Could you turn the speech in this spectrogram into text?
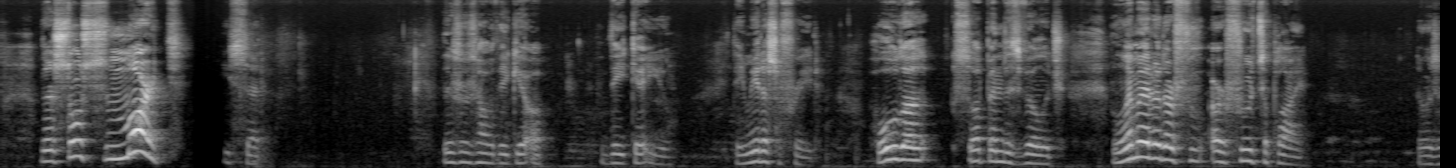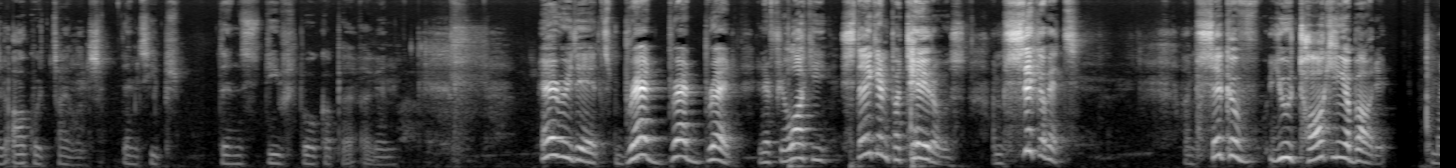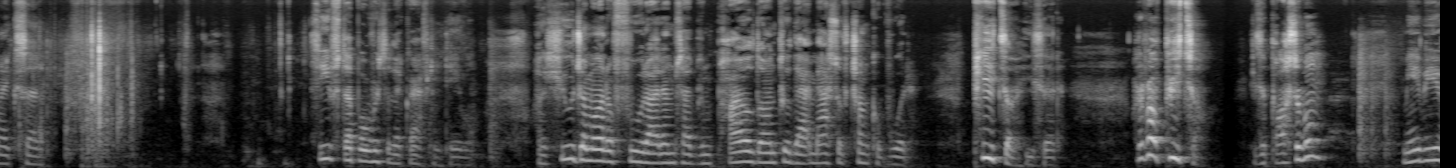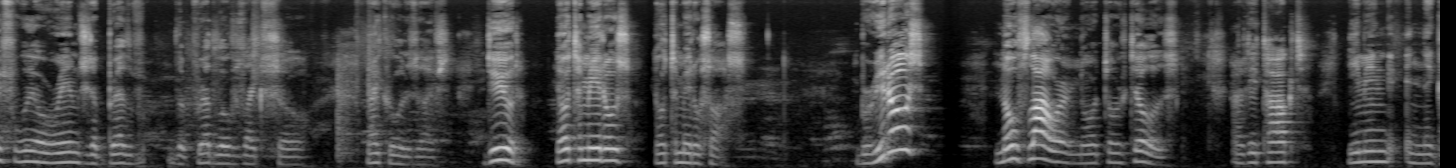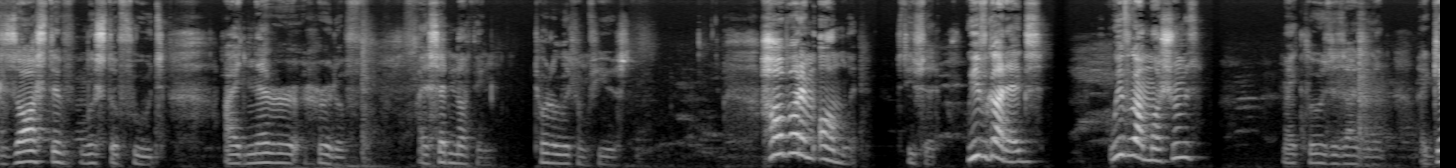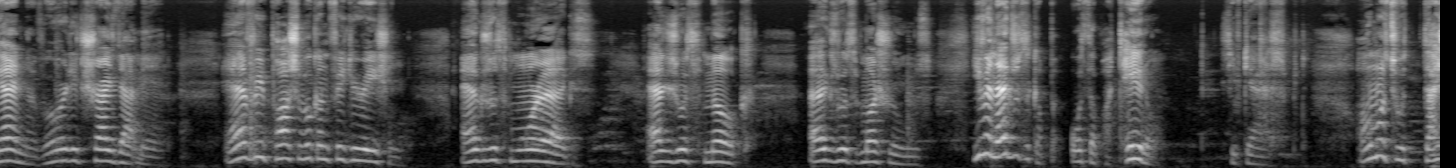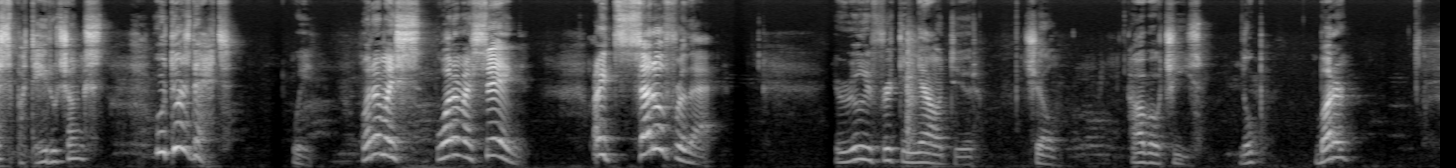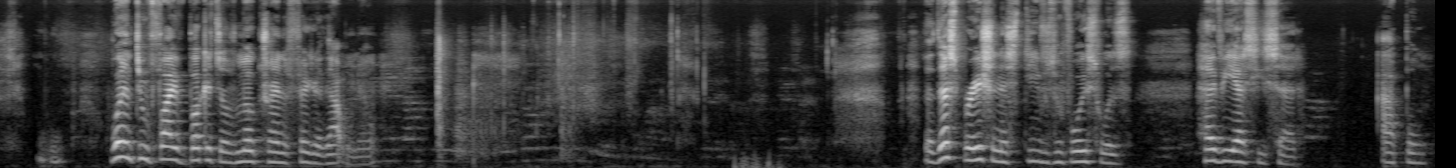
they're so smart, he said. This is how they get up. They get you. They made us afraid. Hold us up in this village. Limited our, our food supply. There was an awkward silence. Then Steve, then Steve spoke up again. Every day it's bread, bread, bread. And if you're lucky, steak and potatoes. I'm sick of it. I'm sick of you talking about it, Mike said. Steve stepped over to the crafting table. A huge amount of food items had been piled onto that massive chunk of wood. Pizza, he said. What about pizza? Is it possible? Maybe if we arrange the bread, the bread loaves like so. His eyes. Dude, no tomatoes, no tomato sauce. Burritos? No flour, no tortillas. As they talked, naming an exhaustive list of foods I'd never heard of, I said nothing, totally confused. How about an omelet? Steve said. We've got eggs. We've got mushrooms. Mike closed his eyes again. Again, I've already tried that, man. Every possible configuration. Eggs with more eggs. Eggs with milk. Eggs with mushrooms. Even eggs with a, with a potato. Steve gasped. Almost with diced potato chunks? Who does that? Wait, what am I, what am I saying? I'd settle for that. You're really freaking out, dude. Chill. How about cheese? Nope. Butter? Went through five buckets of milk trying to figure that one out. The desperation in Steve's voice was heavy as he said, Apple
